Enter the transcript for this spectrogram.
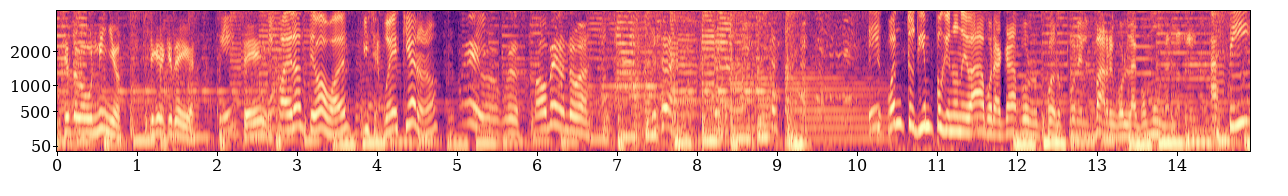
Me siento como un niño. ¿Qué quieres que te diga? ¿Sí? Sí. Ya para adelante, vamos a ver. ¿Y se puede esquiar o no? Pues, más o menos nomás. ¿Hace cuánto tiempo que no nevaba por acá, por, por, por el barrio, por la comuna? en La Reina? Así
